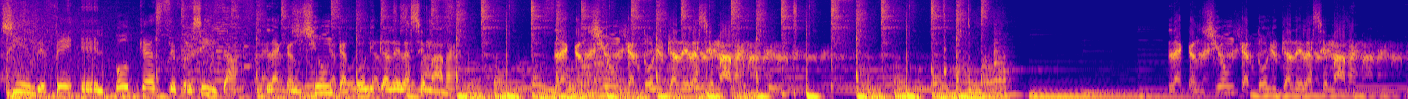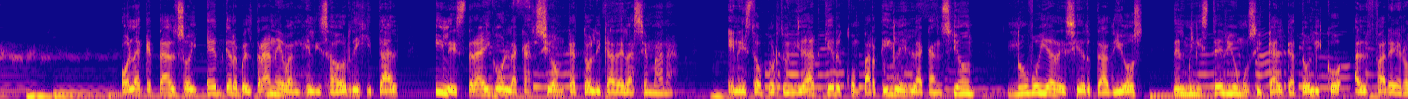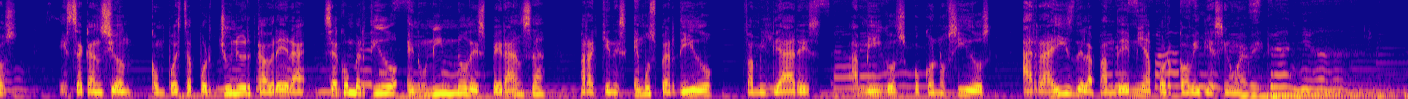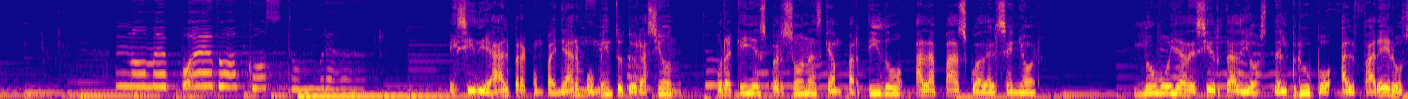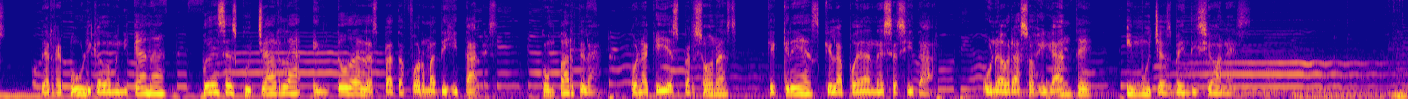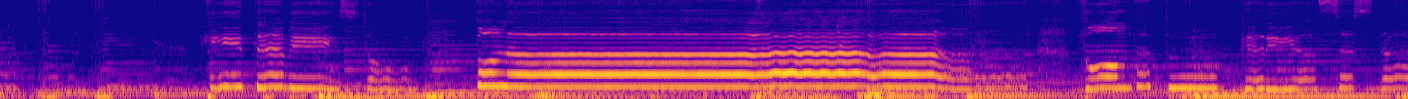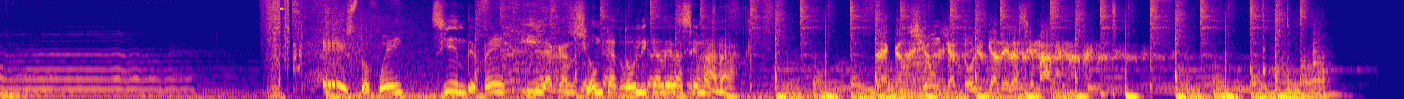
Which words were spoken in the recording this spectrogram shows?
Cien de Fe, el podcast te presenta la canción católica de la semana. La canción católica de la semana. La canción católica de la semana. Hola, ¿qué tal? Soy Edgar Beltrán, evangelizador digital, y les traigo la canción católica de la semana. En esta oportunidad quiero compartirles la canción No voy a decirte adiós del Ministerio Musical Católico Alfareros. Esta canción, compuesta por Junior Cabrera, se ha convertido en un himno de esperanza para quienes hemos perdido familiares, amigos o conocidos a raíz de la pandemia por COVID-19. No me puedo acostumbrar. Es ideal para acompañar momentos de oración por aquellas personas que han partido a la Pascua del Señor. No voy a decirte adiós del grupo Alfareros de República Dominicana, puedes escucharla en todas las plataformas digitales. Compártela con aquellas personas que creas que la puedan necesitar. Un abrazo gigante y muchas bendiciones. Esto fue 100 de Fe y la canción católica de la semana. La canción católica de la semana.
